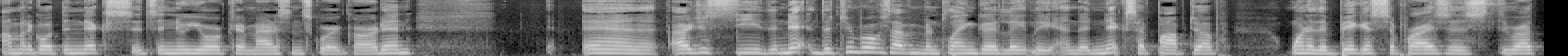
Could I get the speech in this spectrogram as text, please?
I'm going to go with the Knicks. It's in New York at Madison Square Garden and I just see the the Timberwolves haven't been playing good lately, and the Knicks have popped up. One of the biggest surprises throughout,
